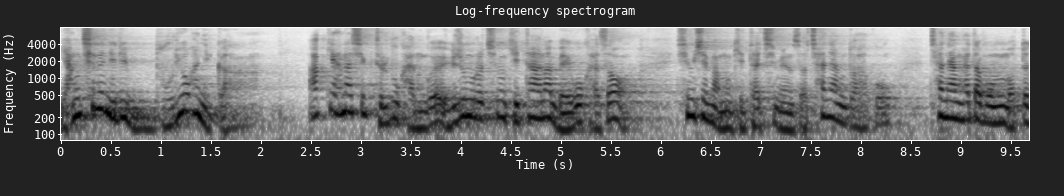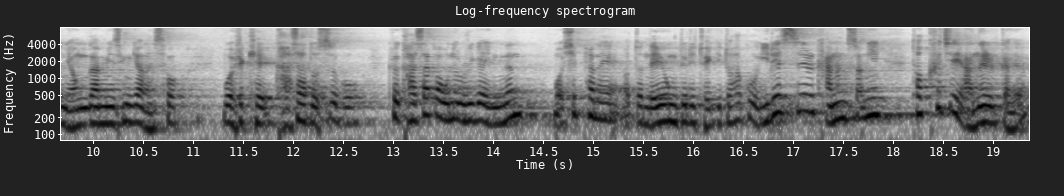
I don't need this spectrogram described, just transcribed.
양치는 일이 무료하니까 악기 하나씩 들고 가는 거예요. 요즘으로 치면 기타 하나 메고 가서 심심하면 기타 치면서 찬양도 하고 찬양하다 보면 어떤 영감이 생겨나서 뭐 이렇게 가사도 쓰고 그 가사가 오늘 우리가 읽는 뭐 시편의 어떤 내용들이 되기도 하고 이랬을 가능성이 더 크지 않을까요?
